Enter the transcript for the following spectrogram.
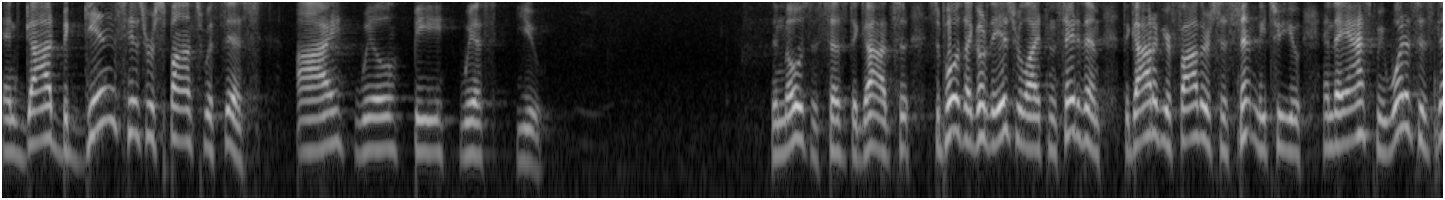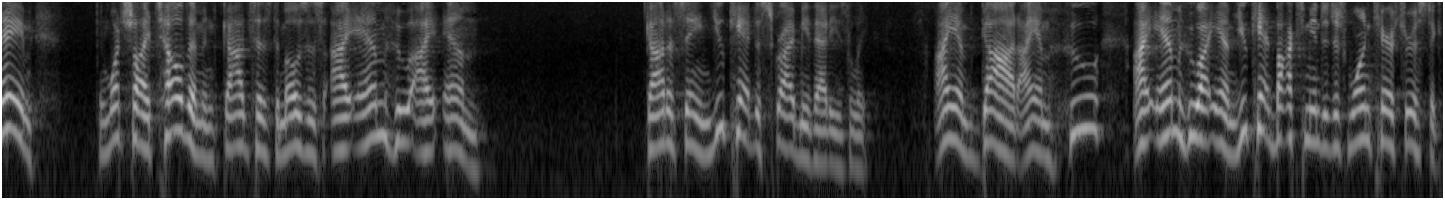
And God begins his response with this I will be with you. Then Moses says to God, Suppose I go to the Israelites and say to them, The God of your fathers has sent me to you, and they ask me, What is his name? Then what shall I tell them? And God says to Moses, I am who I am. God is saying, You can't describe me that easily. I am God. I am who I am who I am. You can't box me into just one characteristic,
